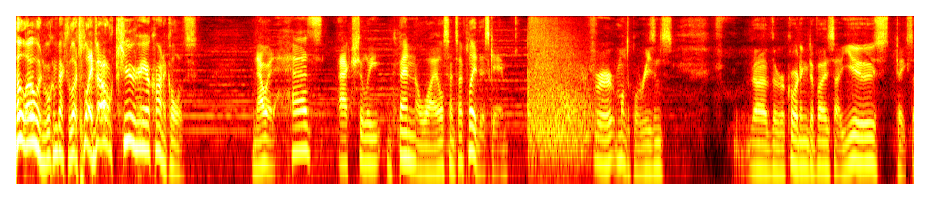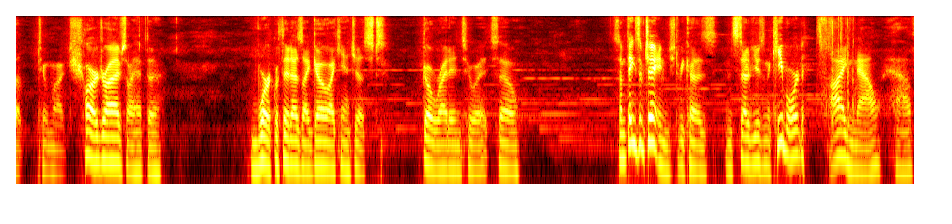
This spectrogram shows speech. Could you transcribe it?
Hello and welcome back to Let's Play Valkyria Chronicles. Now it has actually been a while since I've played this game. For multiple reasons. The recording device I use takes up too much hard drive, so I have to work with it as I go. I can't just go right into it, so... Some things have changed because instead of using the keyboard, I now have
